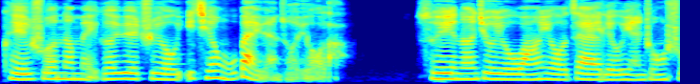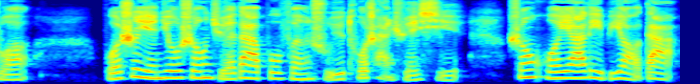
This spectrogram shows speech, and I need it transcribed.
可以说呢，每个月只有一千五百元左右了。所以呢，就有网友在留言中说，博士研究生绝大部分属于脱产学习，生活压力比较大。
